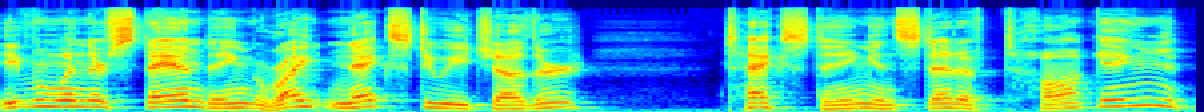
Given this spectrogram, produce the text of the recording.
even when they're standing right next to each other, texting instead of talking.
